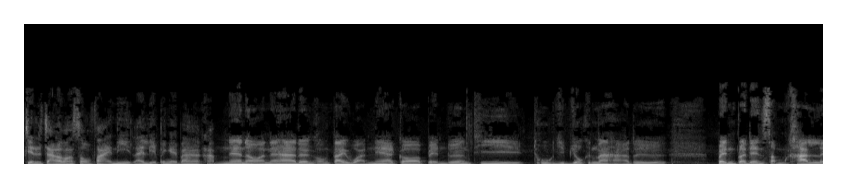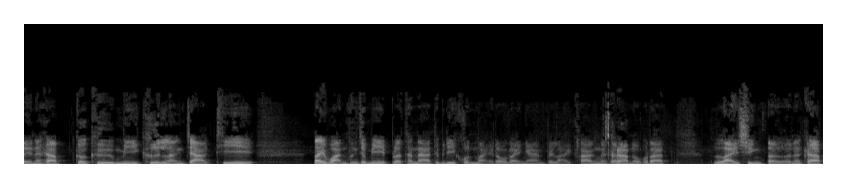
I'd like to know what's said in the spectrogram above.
เจรจาระหว่างสองฝ่ายนี้รายละเอียดเป็นไงบ้างครับ แน่นอนนะฮะเรื่องของไต้หวันเนี่ยก็เป็นเรื่องที่ถูกหยิบยกขึ้นมาหารือ เป็นประเด็นสำคัญเลยนะครับ ก็คือมีขึ้นหลังจากที่ไต้หวันเพิ่งจะมีประธานาธิบดีคนใหม่เรารายงานไปหลายครั้งนะครับครับณนพรัตน์ไลชิงเต๋อนะครับ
